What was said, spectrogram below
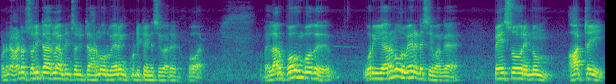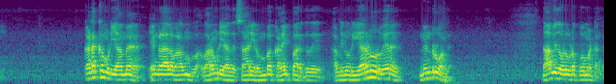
உடனே ஆண்டவர் சொல்லிட்டார்ல அப்படின்னு சொல்லிட்டு அறுநூறு பேரையும் கூட்டிட்டு என்ன செய்வார்? போவார். அப்போ எல்லாரும் போகும்போது ஒரு இரநூறு பேர் என்ன செய்வாங்க? பேசோர் என்னும் ஆற்றை கடக்க முடியாமல் எங்களால் வர வர முடியாது. சாரி ரொம்ப களைப்பாக இருக்குது அப்படின்னு ஒரு இரநூறு பேர் நின்றுவாங்க. தாவிதோடு கூட போக மாட்டாங்க.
